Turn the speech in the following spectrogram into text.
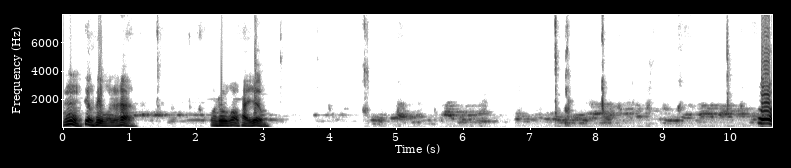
อืมเสียงเพลงหมดแล้วค่ะขอโทษก็อภัยเด้อเออ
